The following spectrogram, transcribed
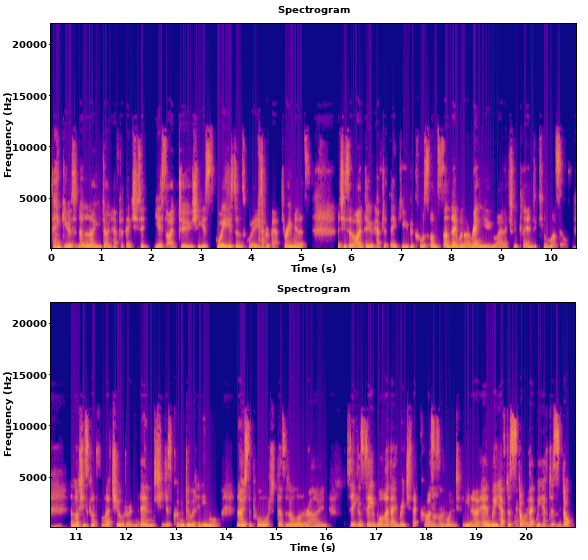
thank you. I said, no, no, no, you don't have to thank. She said, yes, I do. She has squeezed and squeezed for about three minutes. And she said, I do have to thank you because on Sunday when I rang you, I had actually planned to kill myself. Mm-hmm. And like, she's got five children and she just couldn't do it anymore. No support, does it all on her own. So you can see why they reach that crisis point, you know, and we have to stop that. We have to stop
